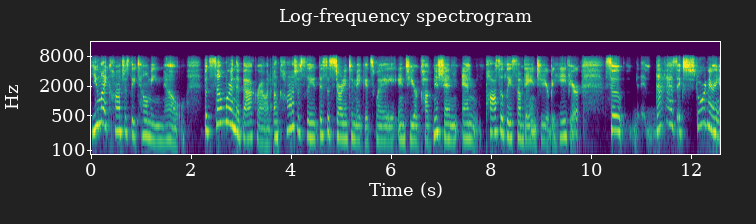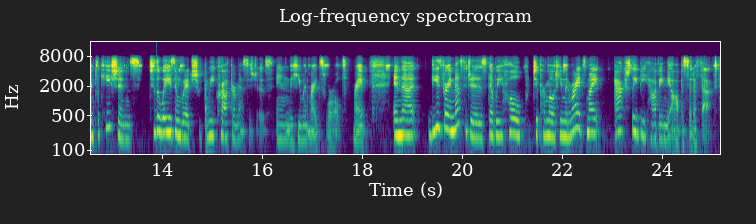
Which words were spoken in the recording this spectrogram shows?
You might consciously tell me no. But somewhere in the background, unconsciously, this is starting to make its way into your cognition and possibly someday into your behavior. So that has extraordinary implications to the ways in which we craft our messages in the human rights world, right? In that these very messages that we hope to promote human rights might actually be having the opposite effect.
